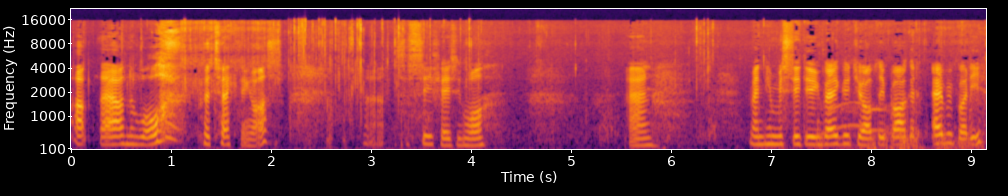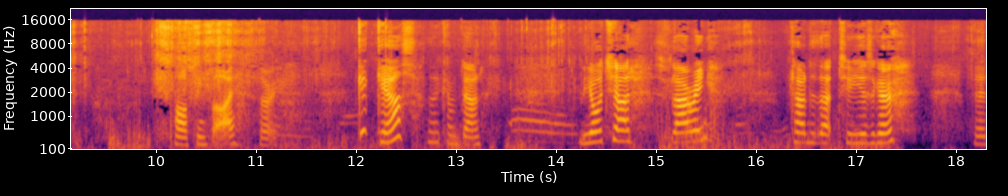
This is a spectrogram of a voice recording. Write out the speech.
up there on the wall protecting us. Uh, it's a sea facing wall. And Mandy and Misty doing a very good job. They bark at everybody passing by. Sorry. Good girls. They come down. The orchard is flowering. Planted that two years ago. The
